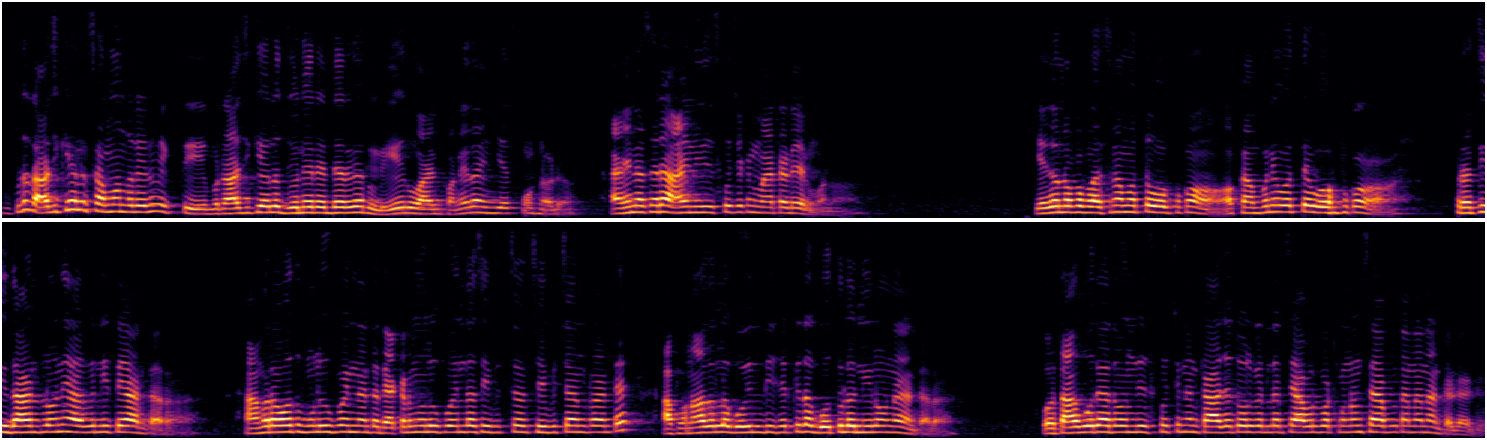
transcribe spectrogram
ఇప్పుడు రాజకీయాలకు సంబంధం లేని వ్యక్తి ఇప్పుడు రాజకీయాల్లో జూనియర్ ఎన్టీఆర్ గారు లేరు ఆయన పని ఏదో ఆయన చేసుకుంటున్నాడు. అయినా సరే ఆయన తీసుకొచ్చి ఇక్కడ మాట్లాడేయాలి మనం. ఏదైనా ఒక పరిశ్రమ వస్తే ఒప్పుకోం ఒక కంపెనీ వస్తే ఒప్పుకోం. ప్రతి దాంట్లోనే అవినీతే అంటారు. అమరావతి మునిగిపోయింది అంటారు ఎక్కడ మునిగిపోయిందో చూపించా చూపించారంటారా అంటే ఆ పునాదుల్లో గొయ్యలు తీసేసరికి కదా గొత్తులో నీళ్ళు ఉన్నాయంటారా ఓ తాగుబోతే అదవని తీసుకొచ్చి నేను కాజాటోలు గట్ల చేపలు పట్టుకున్నాను చేపలు తిన్నాను అంటాడు వాడు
